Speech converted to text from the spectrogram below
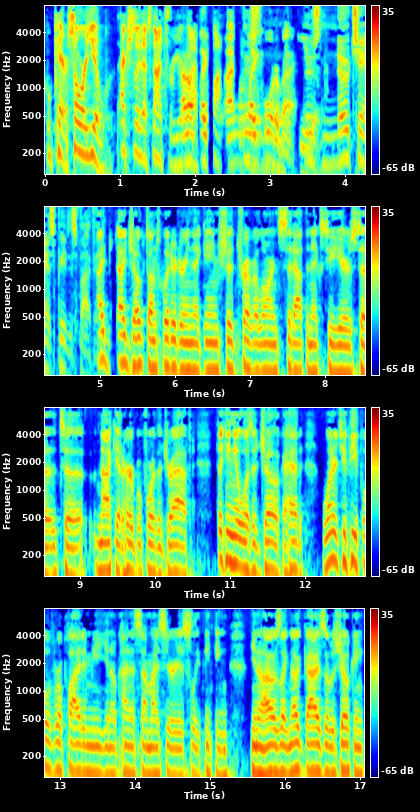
Who cares? So are you. Actually, that's not true. You're I don't five play. foot five. I don't play quarterback either. there's no chance Pete is five. I, I joked on Twitter during that game, should Trevor Lawrence sit out the next two years to, to not get hurt before the draft, thinking it was a joke. I had one or two people reply to me, you know, kind of semi-seriously thinking, you know, I was like, no guys, I was joking.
